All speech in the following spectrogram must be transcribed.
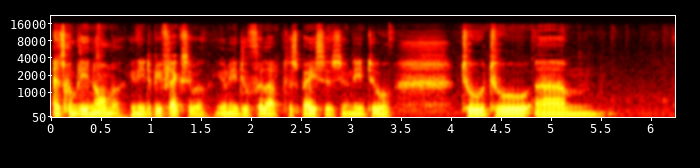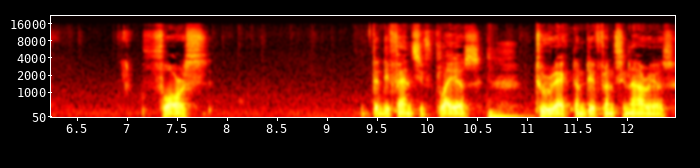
it's completely normal. You need to be flexible. You need to fill up the spaces. You need to to to um, force the defensive players to react on different scenarios.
